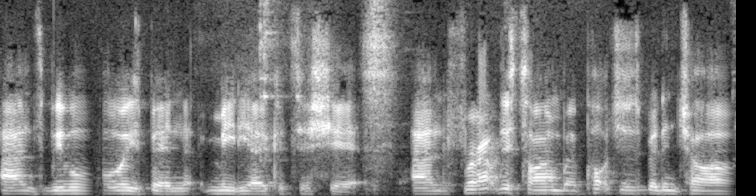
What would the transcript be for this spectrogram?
and we've always been mediocre to shit. And throughout this time, where has been in charge,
